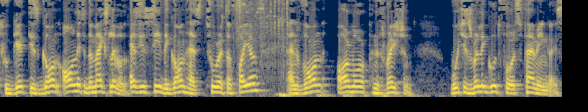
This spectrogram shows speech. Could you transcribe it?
to get this gun only to the max level. As you see the gun has 2 rate of fire and 1 armor penetration which is really good for spamming guys.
